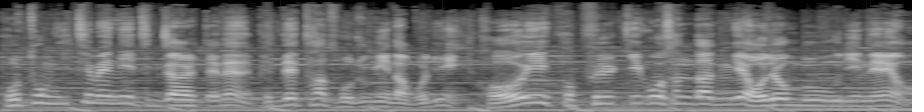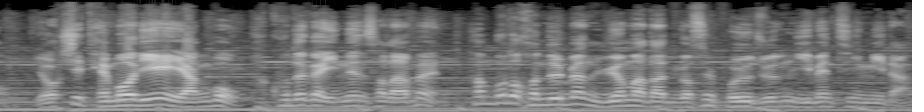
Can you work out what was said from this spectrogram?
보통 히트맨이 등장할 때는 벤데타 도중이다 보니 거의 버프를 끼고 산다는 게 어려운 부분이네요. 역시 대머리에 양복, 바코드가 있는 사람은 함부로 건들면 위험하다는 것을 보여주는 이벤트입니다.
